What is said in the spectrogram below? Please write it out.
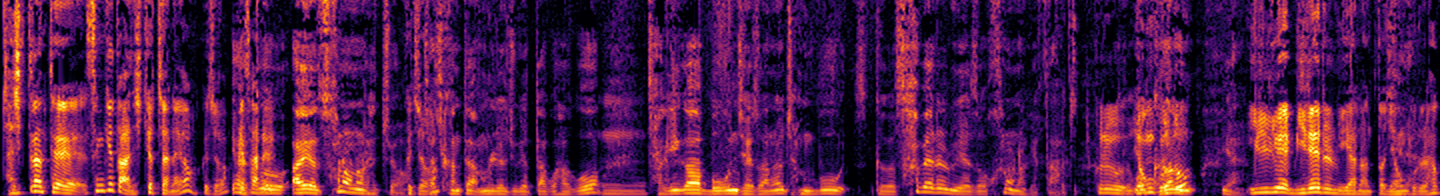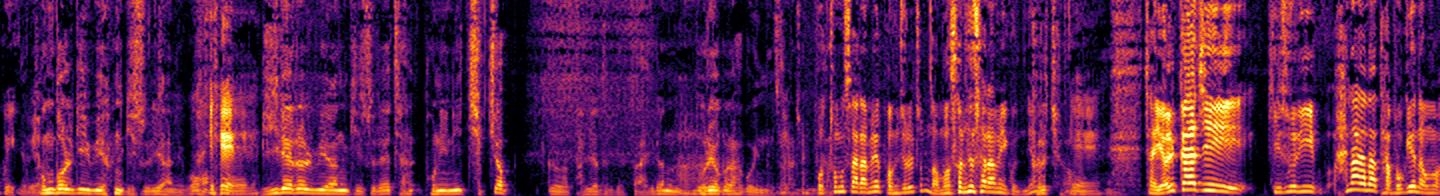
자식들한테 승계도 안 시켰잖아요, 그죠? 예, 회사를 그 아예 선언을 했죠. 그죠? 자식한테 안 물려주겠다고 하고 음. 자기가 모은 재산을 전부 그 사회를 위해서 환원하겠다. 그리고, 그리고 연구도 그런, 예. 인류의 미래를 위한 어떤 예. 연구를 하고 있고요. 돈 벌기 위한 기술이 아니고 예. 미래를 위한 기술에 본인이 직접 그 달려들겠다 이런 아, 노력을 하고 있는 사람입니다. 보통 사람의 범주를 좀 넘어서는 사람이군요. 그렇죠. 예. 예. 자, 10가지 기술이 하나하나 다 보기에 너무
